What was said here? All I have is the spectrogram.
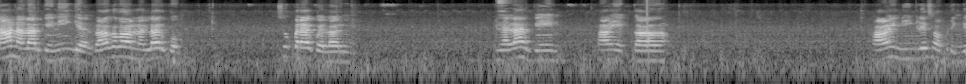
நான் நல்லா இருக்கேன். நீங்கள் ராகவா நல்லா இருக்கும். சூப்பராக இருக்கும் எல்லாருமே. நல்லா இருக்கேன். ஹாய் அக்கா. ஹாய் நீங்களே சாப்பிட்றீங்க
